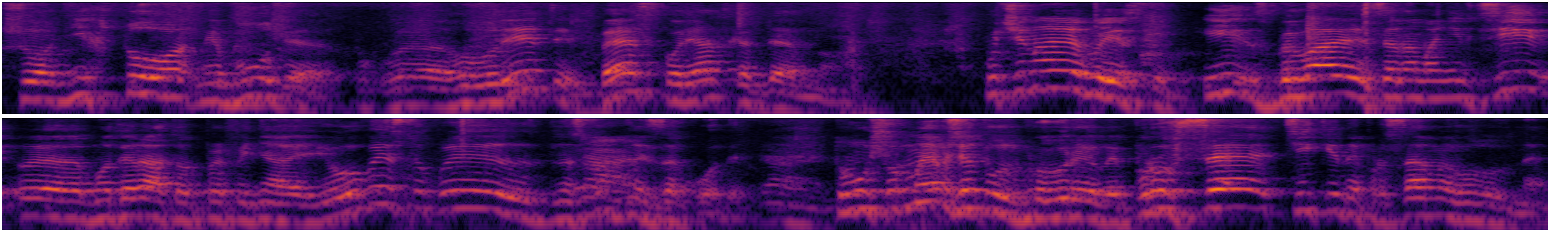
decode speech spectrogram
що ніхто не буде е, говорити без порядка денного. Починає виступ і збивається на манівці, е, модератор припиняє його виступ і наступний заходить. Тому що ми вже тут говорили про все, тільки не про саме головне.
